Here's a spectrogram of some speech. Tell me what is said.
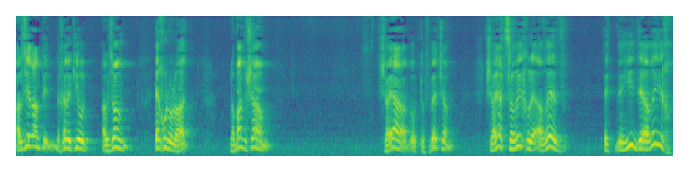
על זיר אנפין בחלק י', על זון, איך הוא נולד, למדנו שם שהיה, בעוד כ"ב שם, שהיה צריך לערב את נהי דאריך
